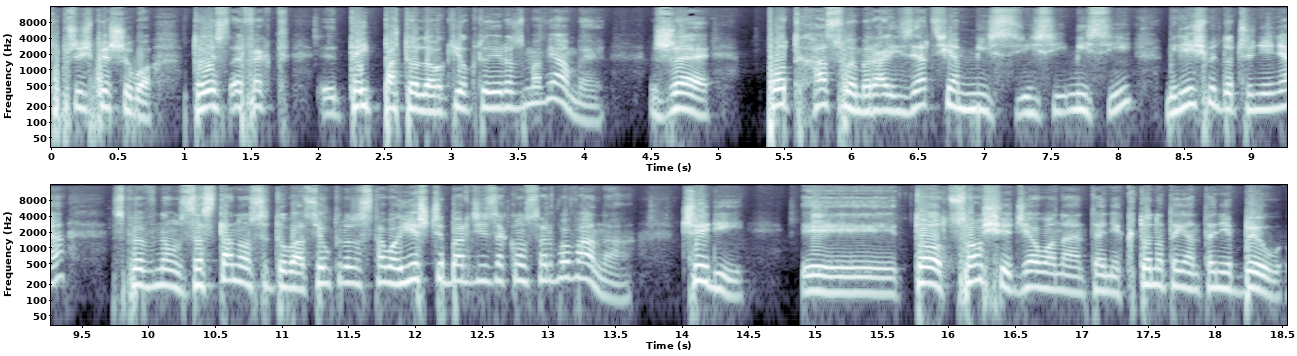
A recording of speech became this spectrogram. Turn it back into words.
to przyspieszyło. To jest efekt y, tej patologii, o której rozmawiamy, że pod hasłem realizacja misji, misji mieliśmy do czynienia z pewną zastaną sytuacją, która została jeszcze bardziej zakonserwowana. Czyli Y, to, co się działo na antenie, kto na tej antenie był,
